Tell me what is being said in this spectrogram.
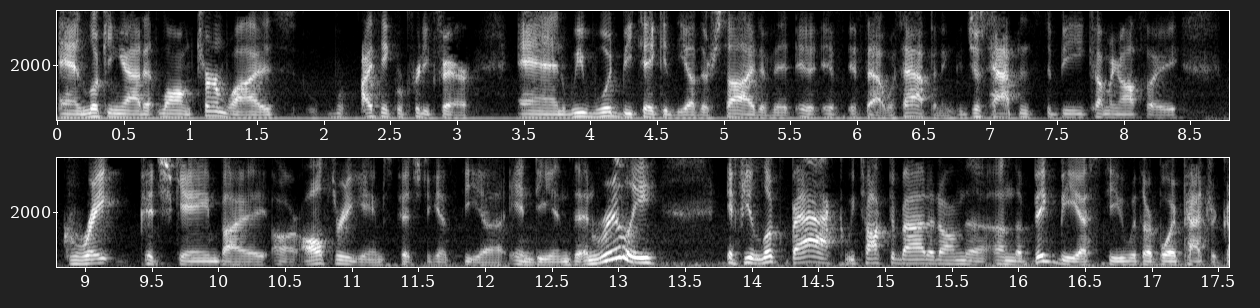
and looking at it long term wise, I think we're pretty fair, and we would be taking the other side of it if, if that was happening. It just happens to be coming off a great pitch game by all three games pitched against the uh, Indians, and really. If you look back, we talked about it on the on the big BST with our boy Patrick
